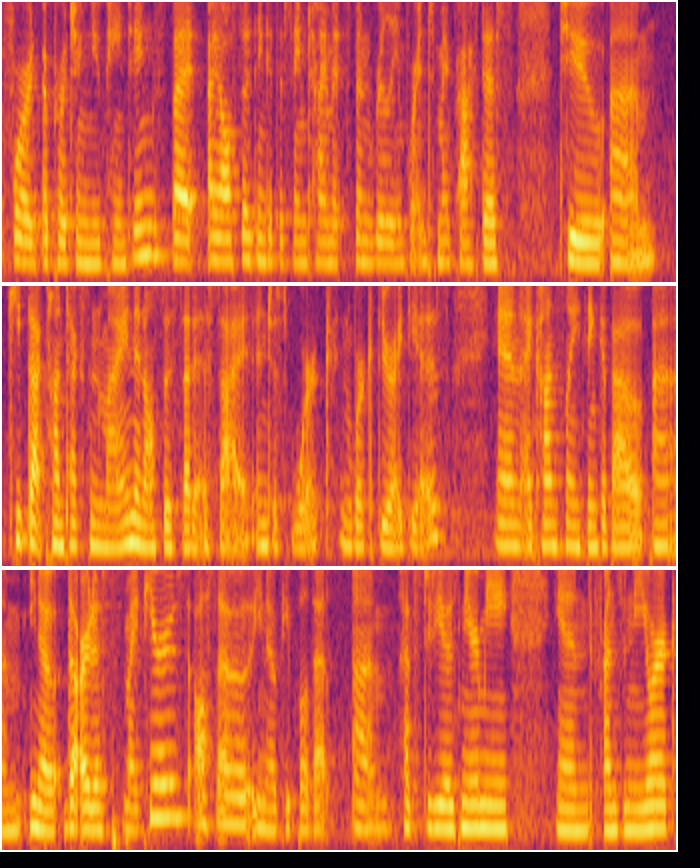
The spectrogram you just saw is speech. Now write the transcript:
for approaching new paintings. But I also think at the same time it's been really important to my practice to um, keep that context in mind and also set it aside and just work and work through ideas. And I constantly think about, um, you know, the artists, my peers, also, you know, people that um, have studios near me and friends in New York.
